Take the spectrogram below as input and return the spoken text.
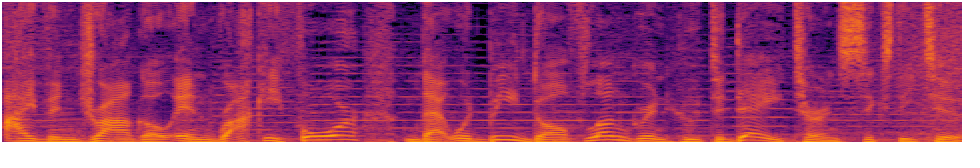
Ivan Drago in Rocky IV? That would be Dolph Lundgren, who today turns 62.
